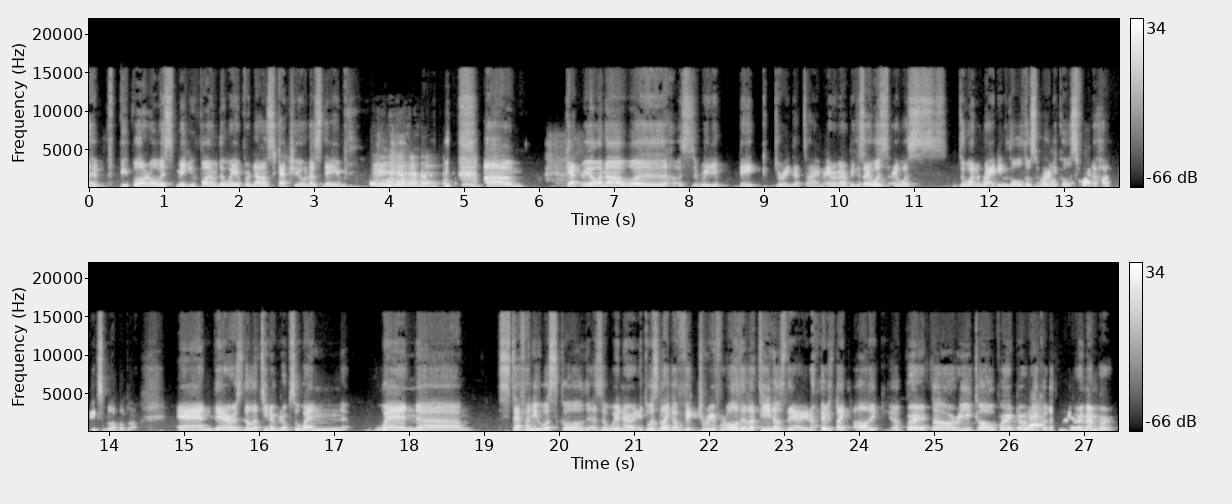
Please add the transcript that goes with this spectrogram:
I've, people are always making fun of the way I pronounce Catriona's name. um, Catriona was, was really big during that time. I remember because I was I was the one writing all those articles for the hot takes, blah blah blah. And there's the Latino group. So when when um, Stephanie was called as a winner, it was like a victory for all the Latinos there. You know, it was like all the uh, Puerto Rico, Puerto yeah. Rico. That's what I remember.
